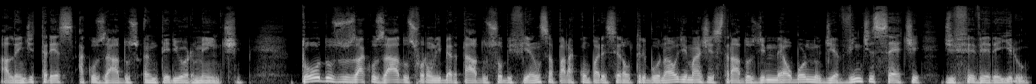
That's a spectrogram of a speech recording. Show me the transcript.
além de três acusados anteriormente. Todos os acusados foram libertados sob fiança para comparecer ao Tribunal de Magistrados de Melbourne no dia 27 de fevereiro.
